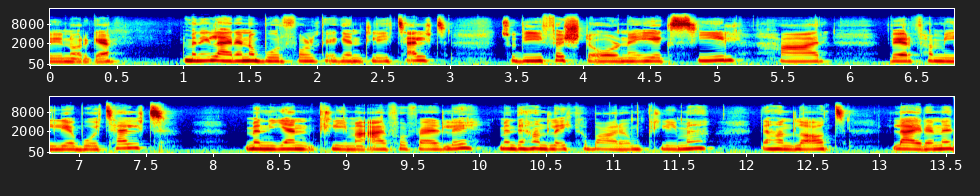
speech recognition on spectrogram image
i Norge. Men i leirene bor folk egentlig i telt. Så de første årene i eksil har hver familie bo i telt. Men igjen, klima er forferdelig. Men det handler ikke bare om klima. Det handler om at leirene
